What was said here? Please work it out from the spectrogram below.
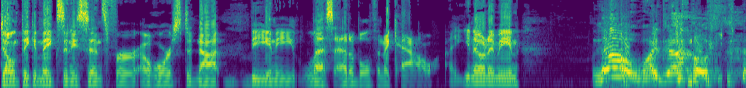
don't think it makes any sense for a horse to not be any less edible than a cow. You know what I mean? No, I don't.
